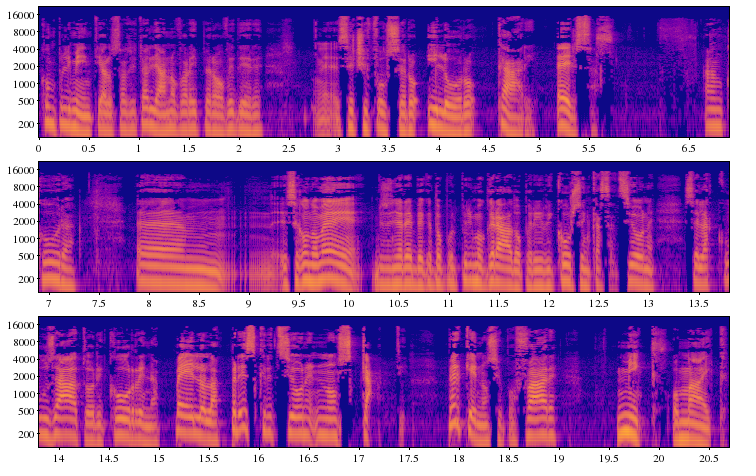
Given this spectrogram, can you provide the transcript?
Complimenti allo Stato italiano, vorrei però vedere eh, se ci fossero i loro cari. Elsas. Ancora ehm, secondo me bisognerebbe che dopo il primo grado per il ricorso in Cassazione, se l'accusato ricorre in appello, la prescrizione non scatti. Perché non si può fare? Mick o Mike.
